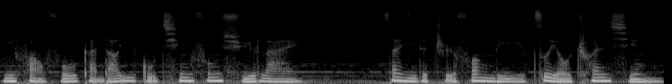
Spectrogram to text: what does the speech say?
你仿佛感到一股清风徐来，在你的指缝里自由穿行。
